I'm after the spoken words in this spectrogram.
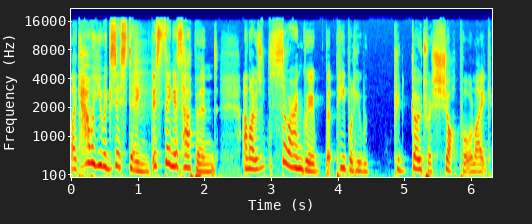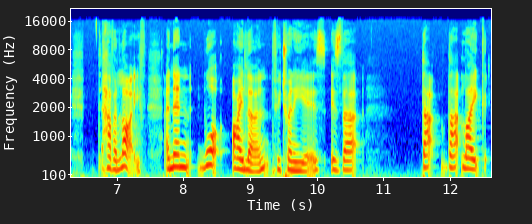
Like, how are you existing? This thing has happened. And I was so angry that people who could go to a shop or like have a life. And then what I learned through 20 years is that that that like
